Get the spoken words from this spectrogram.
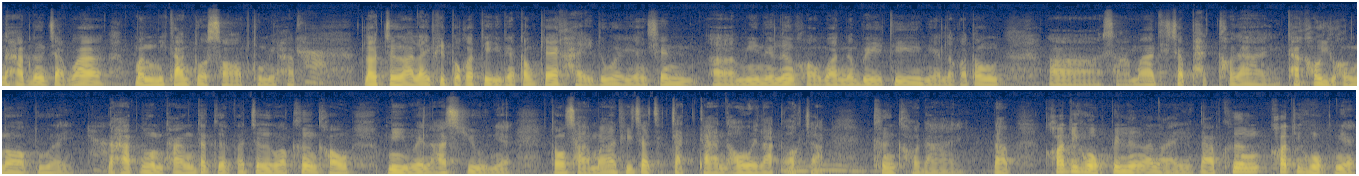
นะครับเนื่องจากว่ามันมีการตรวจสอบถูกไหมครับค่ะเราเจออะไรผิดปกติเนี่ยต้องแก้ไขด้วย อย่างเช่นอ่ามีในเรื่องของ vulnerability เนี่ยเราก็ต้องอาสามารถที่จะแพทเขาได้ ถ้าเขาอยู่ข้างนอกด้วยค่ะ นะครับรวมทั้งถ้าเกิดว่าเจอว่าเครื่องเขามีไวรัสอยู่เนี่ยต้องสามารถที่จะจัดการเอาไวรัสออกจากเครื่องเขาได้นะครับข้อที่ 6 เป็นเรื่องอะไรนะครับเครื่องข้อที่6เนี่ย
